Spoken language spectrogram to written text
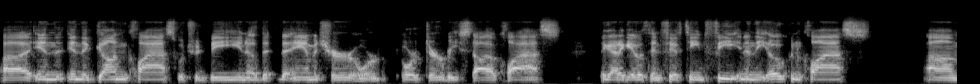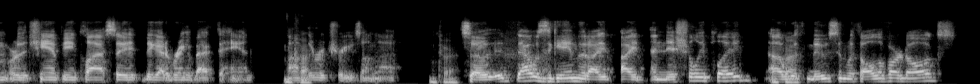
Uh, in in the gun class, which would be you know the, the amateur or or derby style class, they got to get within 15 feet, and in the open class um, or the champion class, they they got to bring it back to hand. Um. The retrieves on that. Okay. So it, that was the game that I I initially played uh, okay. with Moose and with all of our dogs.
